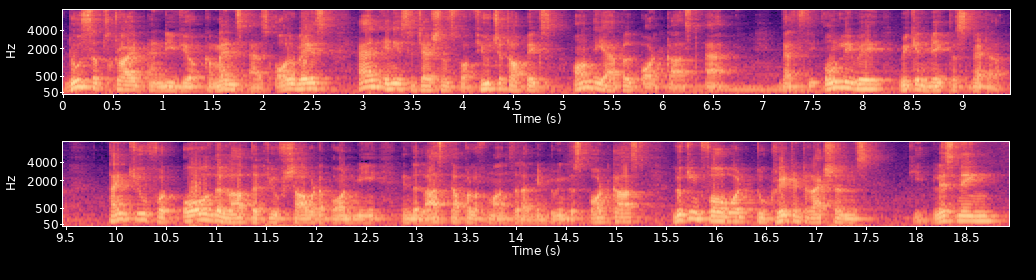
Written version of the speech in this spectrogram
Do subscribe and leave your comments as always and any suggestions for future topics on the Apple Podcast app. That's the only way we can make this better. Thank you for all the love that you've showered upon me in the last couple of months that I've been doing this podcast. Looking forward to great interactions. Keep listening,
